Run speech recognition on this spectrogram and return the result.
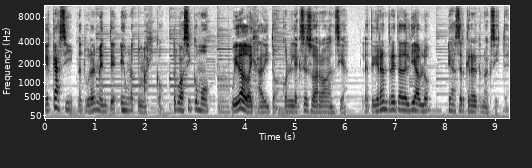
el casi, naturalmente, es un acto mágico, algo así como, cuidado ahijadito, con el exceso de arrogancia. La gran treta del diablo es hacer creer que no existe.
